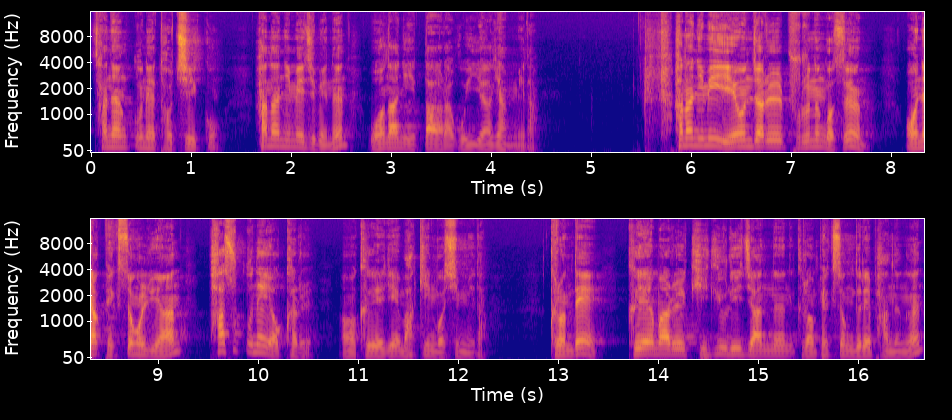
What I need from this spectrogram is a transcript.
사냥꾼의 덫이 있고 하나님의 집에는 원한이 있다라고 이야기합니다. 하나님이 예언자를 부르는 것은 언약 백성을 위한 파수꾼의 역할을 어, 그에게 맡긴 것입니다. 그런데 그의 말을 귀 기울이지 않는 그런 백성들의 반응은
